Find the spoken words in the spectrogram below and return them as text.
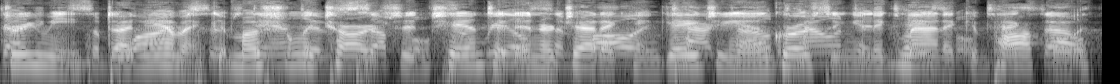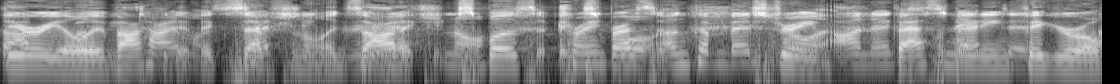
dreamy, dynamic, emotionally charged, enchanted, energetic, engaging, engrossing, enigmatic, epochal, ethereal, evocative, exceptional, exotic, explosive, expressive, extreme, fascinating, figural,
